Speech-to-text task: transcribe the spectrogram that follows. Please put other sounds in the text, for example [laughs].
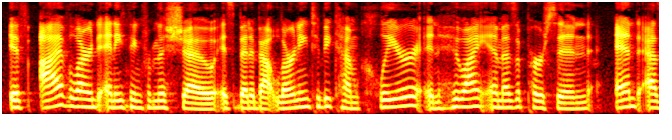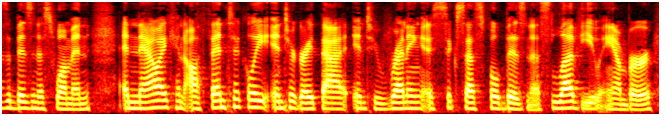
If I've learned anything from this show, it's been about learning to become clear in who I am as a person and as a businesswoman. And now I can authentically integrate that into running a successful business. Love you, Amber.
